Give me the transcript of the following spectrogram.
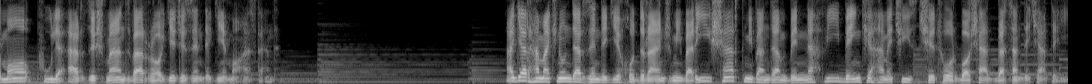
ما پول ارزشمند و رایج زندگی ما هستند. اگر همکنون در زندگی خود رنج می‌بری شرط میبندم به نحوی به اینکه همه چیز چطور باشد بسنده کرده ای.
